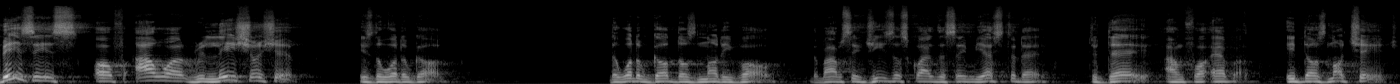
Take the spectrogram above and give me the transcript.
basis of our relationship is the Word of God. The Word of God does not evolve. The Bible says Jesus Christ the same yesterday, today, and forever. It does not change.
